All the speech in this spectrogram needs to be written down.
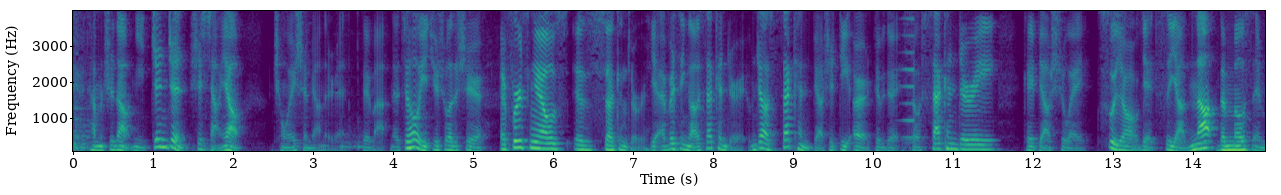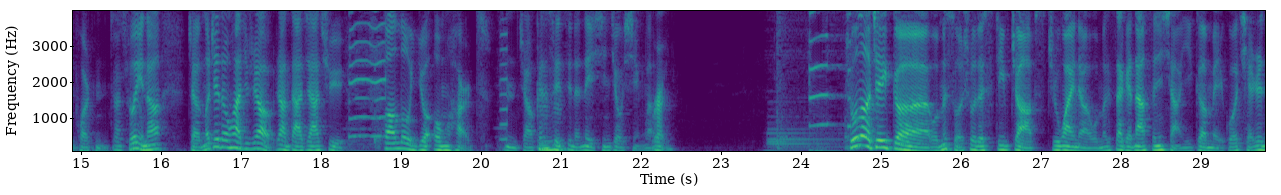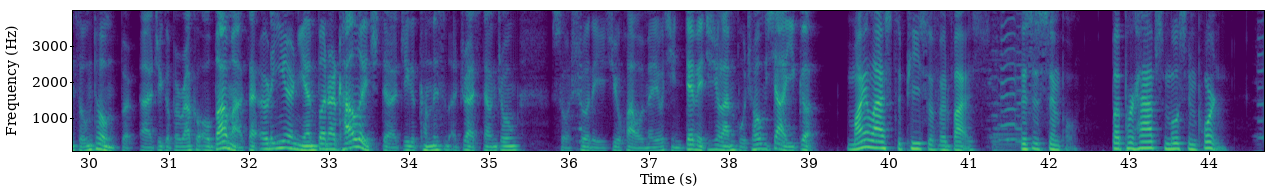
因为他们知道你真正是想要成为什么样的人，对吧？那最后一句说的是 Everything else is secondary. ，yeah everything else secondary。我们知道 second 表示第二，对不对？So secondary 可以表示为次要的对次要，not the most important。 That's right 所以呢，整个这段话就是要让大家去 follow your own heart，嗯，只要跟随自己的内心就行了。 Right. 除了这个我们所说的 Steve Jobs 之外呢，我们再跟大家分享一个美国前任总统不呃这个 Barack Obama 在二零一二年 Barnard College 的这个 Commencement Address 当中所说的一句话。我们有请 David 继续来补充下一个。My last piece of advice. This is simple, but perhaps most important.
